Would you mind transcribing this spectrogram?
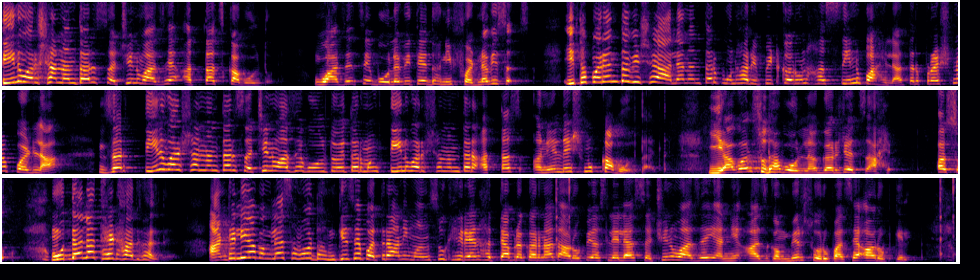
तीन वर्षानंतर सचिन वाझे आत्ताच का बोलतोय? वाझेचे बोलविते धनी फडणवीसच. इथपर्यंत विषय आल्यानंतर पुन्हा रिपीट करून हा सीन पाहिला तर प्रश्न पडला जर तीन वर्षांनंतर सचिन वाझे बोलतोय तर मग तीन वर्षानंतर आत्ताच अनिल देशमुख का बोलतायत? यावर सुद्धा बोलणं गरजेचं आहे. असो मुद्द्याला थेट हात घालते. आंटेलिया बंगल्यासमोर धमकीचे पत्र आणि मनसुख हिरेन हत्या प्रकरणात आरोपी असलेल्या सचिन वाझे यांनी आज गंभीर स्वरूपाचे आरोप केले.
